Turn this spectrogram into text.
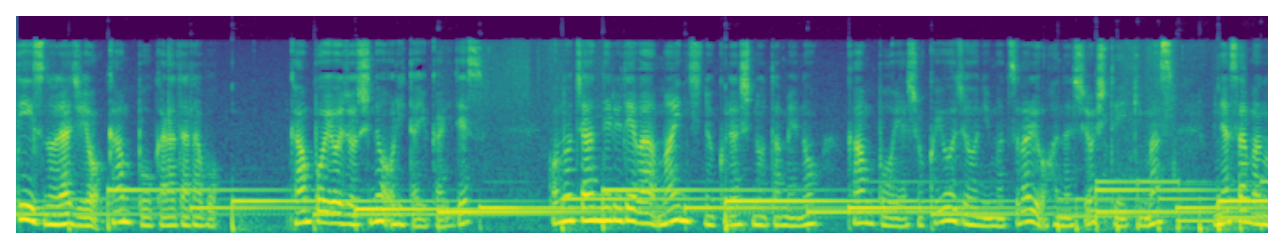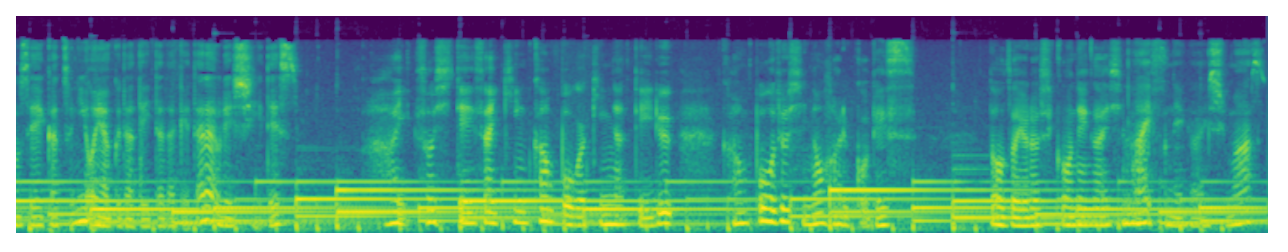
ティーズのラジオ漢方体ラボ漢方養生師の織田ゆかりです。このチャンネルでは毎日の暮らしのための漢方や食養生にまつわるお話をしていきます。皆様の生活にお役立ていただけたら嬉しいです。はい、そして最近漢方が気になっている漢方女子の春子です。どうぞよろしくお願いします。はいお願いします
